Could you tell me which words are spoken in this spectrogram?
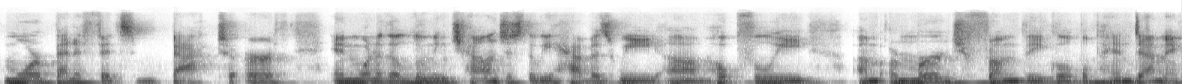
more benefits back to Earth. And one of the looming challenges that we have as we um, hopefully um, emerge from the global pandemic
